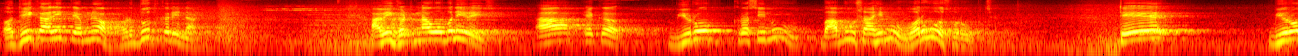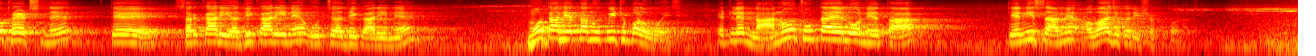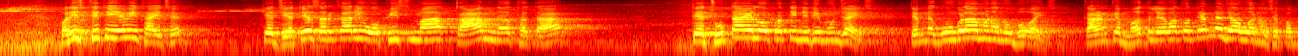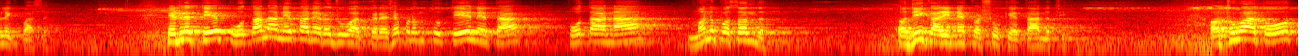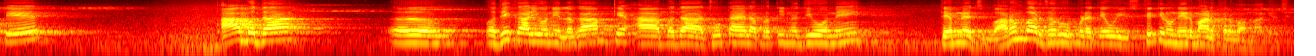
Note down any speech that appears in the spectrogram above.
અધિકારી તેમને હળદૂત કરી નાખે. આવી ઘટનાઓ બની રહી છે. આ એક બ્યુરોક્રસીનું, બાબુશાહીનું વરવું સ્વરૂપ છે. તે બ્યુરોક્રેટ્સને, તે સરકારી અધિકારીને, ઉચ્ચ અધિકારીને, મોટા નેતાનું પીઠબળ હોય છે. એટલે નાનો ચૂંટાયેલો નેતા તેની સામે અવાજ કરી શકતો નથી. પરિસ્થિતિ એવી થાય છે કે જે તે સરકારી ઓફિસમાં કામ ન થતાં તે ચૂંટાયેલો પ્રતિનિધિ મૂંઝાય છે. તેમને ગૂંગળામણ અનુભવાય છે. કારણ કે મત લેવા તો તેમને જ આવવાનું છે પબ્લિક પાસે. એટલે તે પોતાના નેતાને રજૂઆત કરે છે, પરંતુ તે નેતા પોતાના મનપસંદ અધિકારીને કશું કહેતા નથી. અથવા તો તે આ બધા અધિકારીઓની લગામ કે આ બધા ચૂંટાયેલા પ્રતિનિધિઓની તેમને વારંવાર જરૂર પડે તેવી સ્થિતિનું નિર્માણ કરવા માગે છે.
